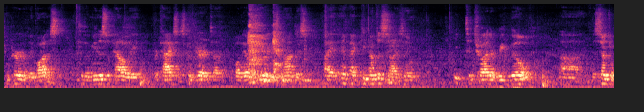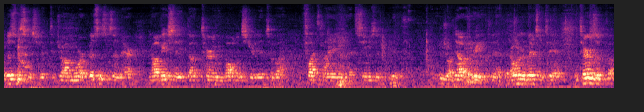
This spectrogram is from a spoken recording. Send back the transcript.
comparatively modest, to the municipality for taxes compared to all the other communities around us. I, I keep emphasizing to try to rebuild uh, the central business district to draw more businesses in there. And obviously, don't turn Baldwin Street into a floodplain that seems to, it- no, I agree to that. But I wanted to mention to you, in terms of uh,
